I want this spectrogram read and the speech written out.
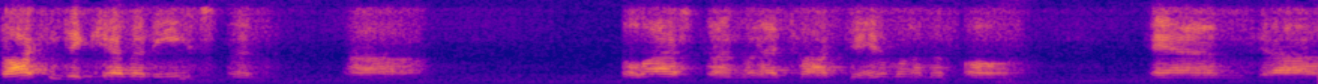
talking to Kevin Eastman uh, the last time when I talked to him on the phone, and uh,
